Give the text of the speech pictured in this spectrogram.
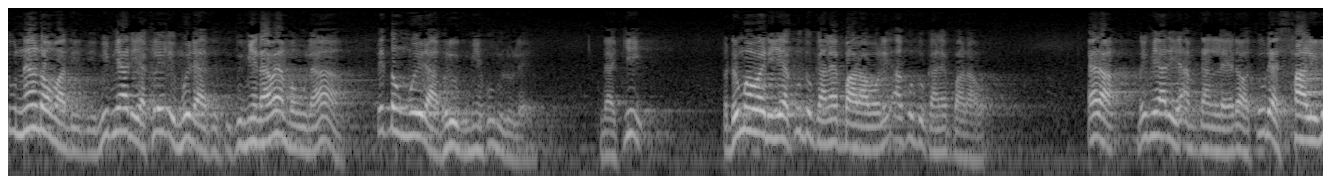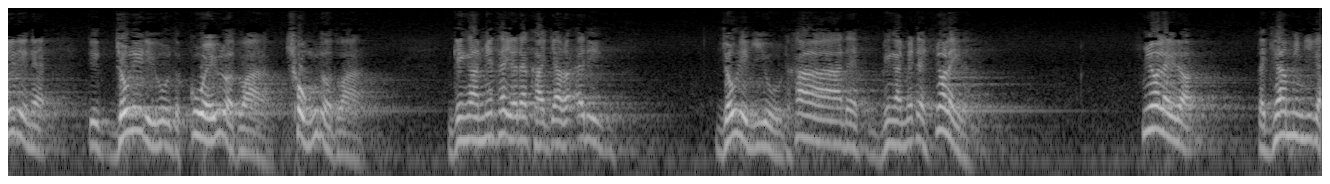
तू နန်းတော်မှာတည်တည်မိဖုရားတွေကကလေးလေးမွေးတာ तू तू မြင်တာပဲမဟုတ်လားတစ်တုံမွေးတာဘယ်လိုမြင်ဘူးလို့လဲဒါကြည့် ပဒုမဝိဒိယကုသကံလည်းပါတာပေါ့လေအကုသကံလည်းပါတာပေါ့အဲ့တော့မိဖုရားတွေကအမတန်လဲတော့သူ့တဲ့စာလီလေးတွေနဲ့ဒီဂျုံလေးတွေကိုကိုယ်ပြီးတော့သွားတာခြုံပြီးတော့သွားတာဂင်္ဂမြင့်ထက်ရတဲ့ခါကျတော့အဲ့ဒီရုပ်ရည်ကြီးကိုတခါတည်းဂင်္ဂမြတ်တဲ့ညှော့လိုက်တယ်ညှော့လိုက်တော့တရားမင်းကြီးက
